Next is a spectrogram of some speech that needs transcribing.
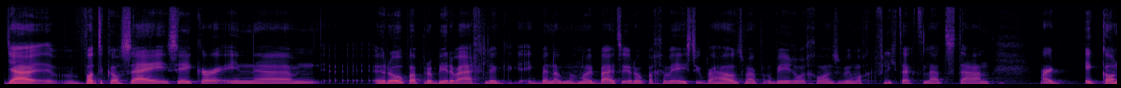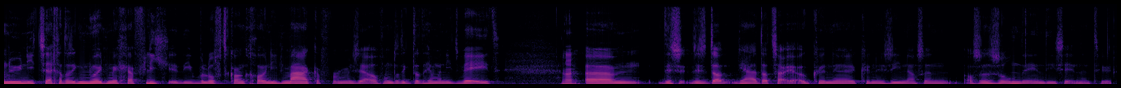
ja. wat ik al zei, zeker in um, Europa proberen we eigenlijk... Ik ben ook nog nooit buiten Europa geweest überhaupt... maar proberen we gewoon zoveel mogelijk vliegtuig te laten staan. Maar ik kan nu niet zeggen dat ik nooit meer ga vliegen. Die belofte kan ik gewoon niet maken voor mezelf... omdat ik dat helemaal niet weet. Nee. dus dus dat, ja, dat zou je ook kunnen, kunnen zien als een, als een zonde in die zin natuurlijk.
